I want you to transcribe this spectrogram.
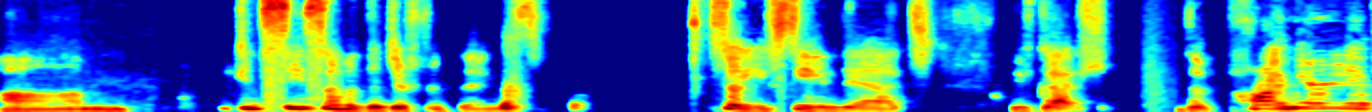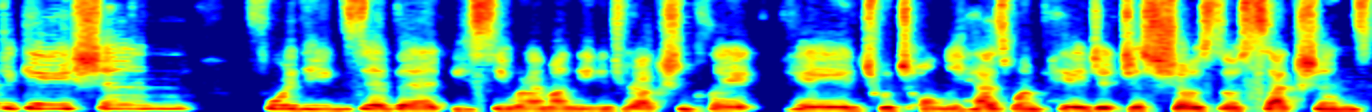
Um, you can see some of the different things. So you've seen that we've got the primary navigation, for the exhibit. You see when I'm on the introduction page, which only has one page, it just shows those sections.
